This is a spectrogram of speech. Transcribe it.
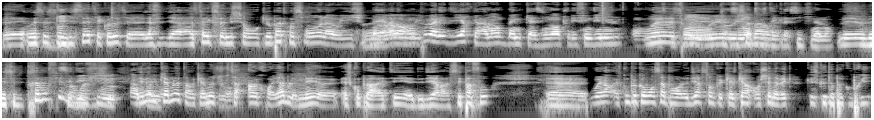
Et OSS 117, il y a quoi d'autre? Il y a, la- Astérix Mission Cléopâtre aussi. Oh là oui. Ouais. Mais Ah alors oui. on peut aller dire carrément même quasiment tous les films des nuls. euh, Ouais, sont oui, oui, oui, quasiment tous des ouais. classiques finalement. Mais, mais c'est des très bons films. C'est hein, des films Et même. Camelot, hein, Camelot, je trouve ça incroyable. Mais euh, est-ce qu'on peut arrêter de dire euh, c'est pas faux? Euh, Ou alors est-ce qu'on peut commencer à pouvoir le dire sans que quelqu'un enchaîne avec qu'est-ce que t'as pas compris?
